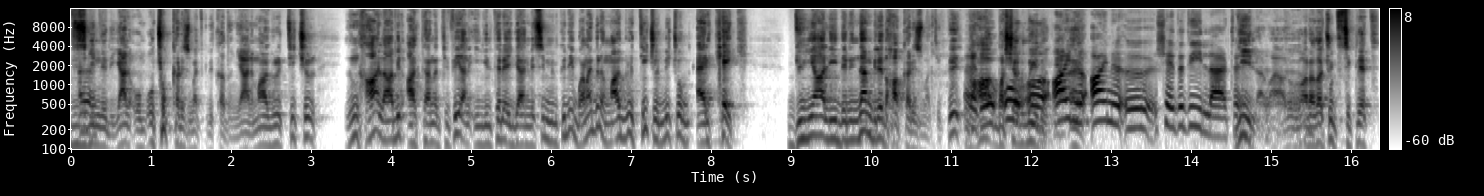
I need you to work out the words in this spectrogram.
dizginledi. Yani o, o çok karizmatik bir kadın. Yani Margaret Thatcher'ın hala bir alternatifi yani İngiltere'ye gelmesi mümkün değil. Bana göre Margaret Thatcher birçok erkek dünya liderinden bile daha karizmatikti. Evet, daha o- o- başarılıydı. o Yani aynı evet. aynı e, şeyde değillerdi. Değiller. O arada çok siklet,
